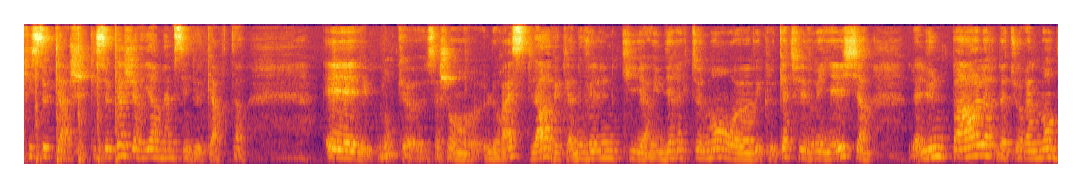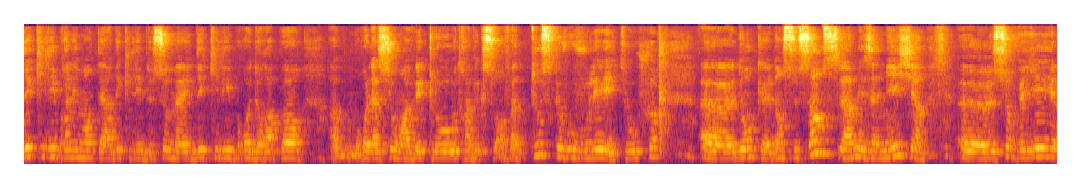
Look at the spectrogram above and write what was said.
qui se cache, qui se cache derrière même ces deux cartes. Et donc, euh, sachant le reste, là, avec la nouvelle lune qui arrive directement euh, avec le 4 février, la lune parle naturellement d'équilibre alimentaire, d'équilibre de sommeil, d'équilibre de rapport, euh, relation avec l'autre, avec soi, enfin tout ce que vous voulez et tout. donc, dans ce sens-là, mes amis, surveillez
